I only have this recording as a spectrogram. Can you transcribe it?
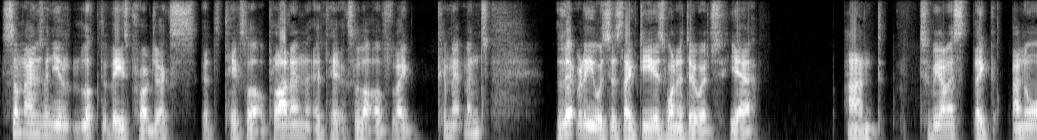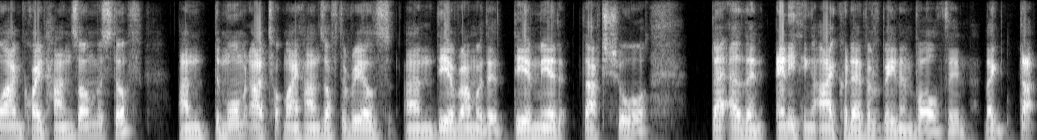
sometimes when you look at these projects, it takes a lot of planning, it takes a lot of like commitment. Literally, it was just like, "Do you want to do it?" Yeah, and to be honest, like I know I'm quite hands on with stuff, and the moment I took my hands off the rails and they ran with it, they made that show better than anything I could ever have been involved in. Like that,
